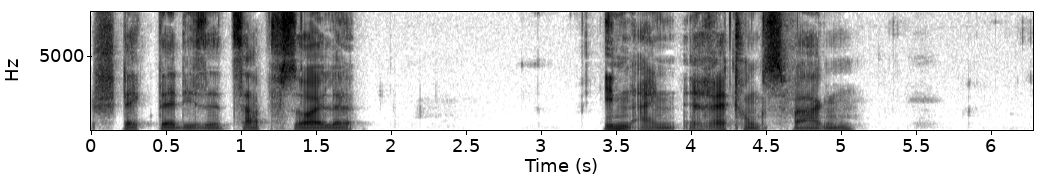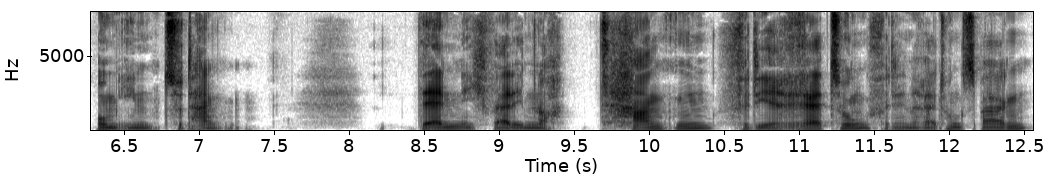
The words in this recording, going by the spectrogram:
steckt er diese Zapfsäule in einen Rettungswagen, um ihn zu tanken. Denn ich werde ihm noch tanken für die Rettung, für den Rettungswagen.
